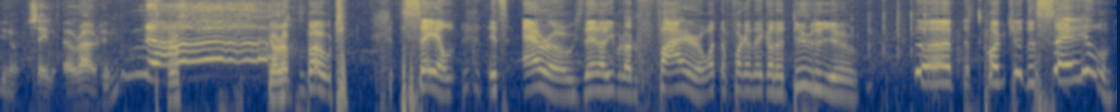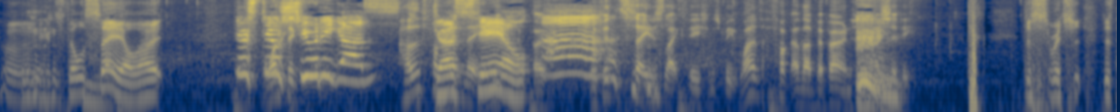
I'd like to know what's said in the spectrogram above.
you know, sail around him. No! You're a boat. Sail. It's arrows. They're not even on fire. What the fuck are they gonna do to you? Uh, puncture the sail. Uh, you can still sail, right? They're still One thing- shooting us. How the fuck Just can they sail. But Ah! If it says like decent speed, why the fuck are there barbarians in my city? Just switch. Just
